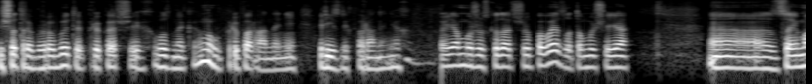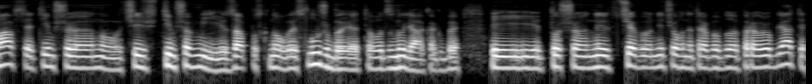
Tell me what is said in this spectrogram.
і що треба робити при перших ознаках, ну, при пораненні, різних пораненнях. Я можу сказати, що повезло, тому що я е, займався тим, що ну чи тим, що вмію. Запуск нової служби це от з нуля, как би. І то, що нічого не треба було переробляти.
